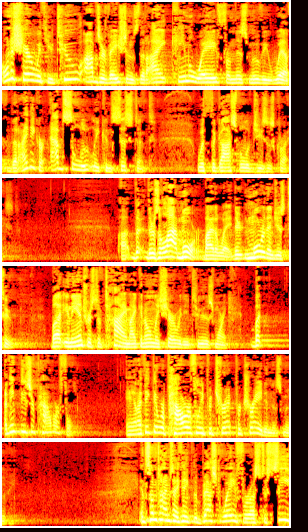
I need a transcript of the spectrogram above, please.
I want to share with you two observations that I came away from this movie with that I think are absolutely consistent with the gospel of Jesus Christ. Uh, th- there's a lot more, by the way. There's more than just two. But in the interest of time, I can only share with you two this morning. But I think these are powerful. And I think they were powerfully portray- portrayed in this movie. And sometimes I think the best way for us to see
